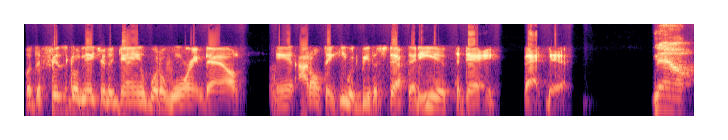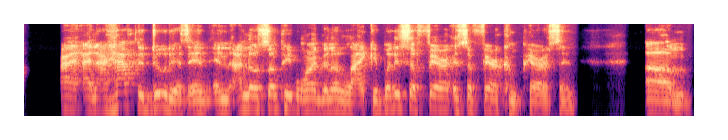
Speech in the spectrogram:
but the physical nature of the game would have wore him down, and I don't think he would be the Steph that he is today back then. Now, I, and I have to do this, and, and I know some people aren't going to like it, but it's a fair it's a fair comparison. Um,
